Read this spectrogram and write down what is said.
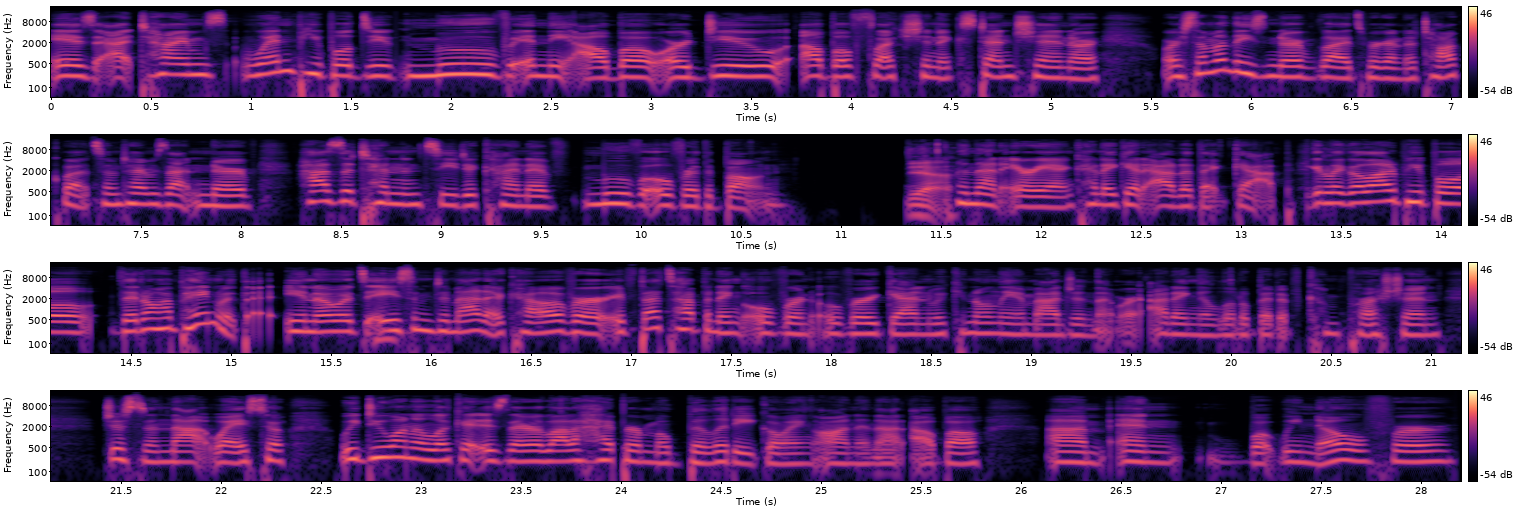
is at times when people do move in the elbow or do elbow flexion extension or or some of these nerve glides we're going to talk about. Sometimes that nerve has a tendency to kind of move over the bone yeah. in that area and kind of get out of that gap. Like a lot of people, they don't have pain with it. You know, it's asymptomatic. However, if that's happening over and over again, we can only imagine that we're adding a little bit of compression just in that way. So we do want to look at is there a lot of hypermobility going on in that elbow? Um, and what we know for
